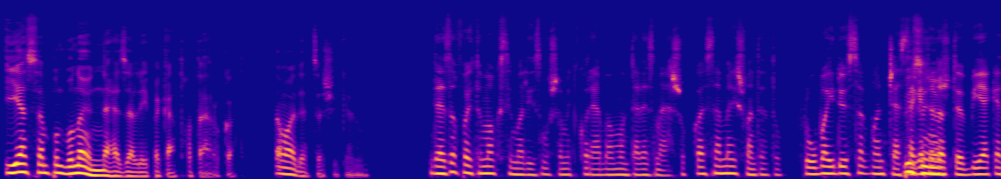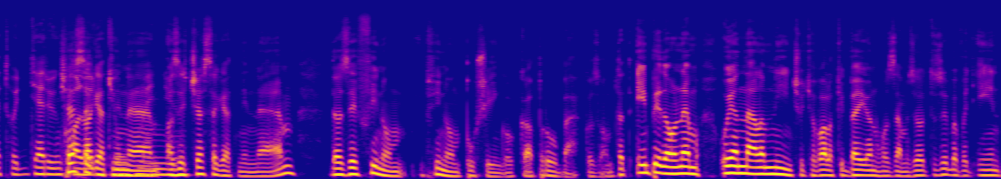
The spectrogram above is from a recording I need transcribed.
Ilyen szempontból nagyon nehezen lépek át határokat, de majd egyszer sikerül. De ez a fajta maximalizmus, amit korábban mondtál, ez másokkal szemben is van? Tehát a próbaidőszakban cseszegeted Bizonyos- a többieket, hogy gyerünk, Cseszegetni haladjunk, nem, menjünk. azért cseszegetni nem, de azért finom, finom pushingokkal próbálkozom. Tehát én például nem, olyan nálam nincs, hogyha valaki bejön hozzám az öltözőbe, vagy én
